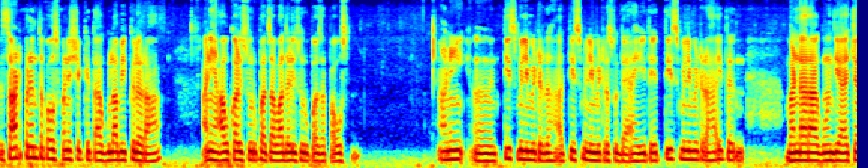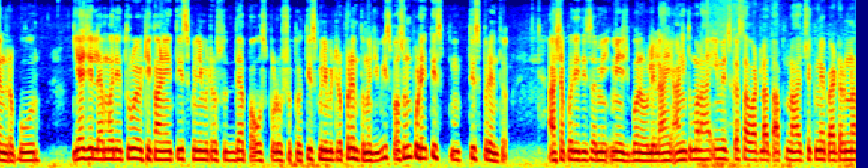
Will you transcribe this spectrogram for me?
तर साठपर्यंत पाऊस पाण्याची शक्यता गुलाबी कलर हा. आणि हा अवकाळी स्वरूपाचा वादळी स्वरूपाचा पाऊस. आणि तीस मिलीमीटर हा तीस मिलीमीटरसुद्धा आहे. इथे तीस मिलीमीटर हा इथं भंडारा गोंदिया चंद्रपूर या जिल्ह्यामध्ये तुरळक ठिकाणी तीस मिलीमीटरसुद्धा पाऊस पडू शकतो. तीस मिलीमीटरपर्यंत म्हणजे वीसपासून पुढे तीस तीसपर्यंत अशा पद्धतीचा मी इमेज बनवलेला आहे. आणि तुम्हाला हा इमेज कसा वाटला तर आपण हा चिकणे पॅटर्न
